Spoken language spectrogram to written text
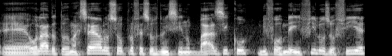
é, Olá, doutor Marcelo, sou professor do ensino básico, me formei em filosofia,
